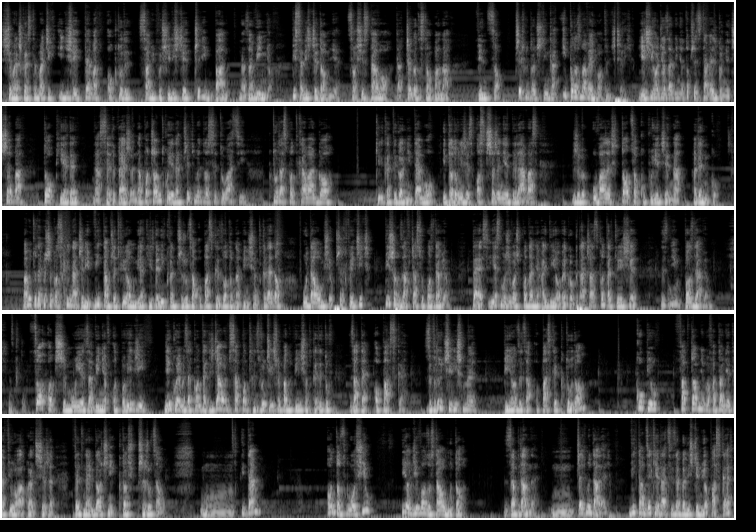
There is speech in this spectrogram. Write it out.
Siemaneczko, jestem Maciek i dzisiaj temat, o który sami prosiliście, czyli ban na Zawinio. Pisaliście do mnie, co się stało, dlaczego dostał bana, więc co? Przejdźmy do odcinka i porozmawiajmy o tym dzisiaj. Jeśli chodzi o Zawinio, to przedstawiać go nie trzeba. Top 1 na serwerze. Na początku jednak przejdźmy do sytuacji, która spotkała go kilka tygodni temu i to również jest ostrzeżenie dla Was, żeby uważać to, co kupujecie na rynku. Mamy tutaj pierwszego screena, czyli witam, przed chwilą jakiś delikwent przerzucał opaskę złotą na 50 credo. Udało mi się przychwycić. Piszę zawczasu pozdrawiam. PS, jest możliwość podania ID owego gracza, skontaktuję się z nim. Pozdrawiam. Co otrzymuje Zawinio w odpowiedzi? Dziękujemy za kontakt z działem support. Zwróciliśmy panu 50 kredytów za tę opaskę. Zwróciliśmy pieniądze za opaskę, którą kupił fartownie, bo fartownie trafiło akurat się, że wtedy najwidoczniej ktoś przerzucał um, item. On to zgłosił i o dziwo zostało mu to zabrane. Um, przejdźmy dalej. Witam, z jakiej racji zabraliście mi opaskę?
